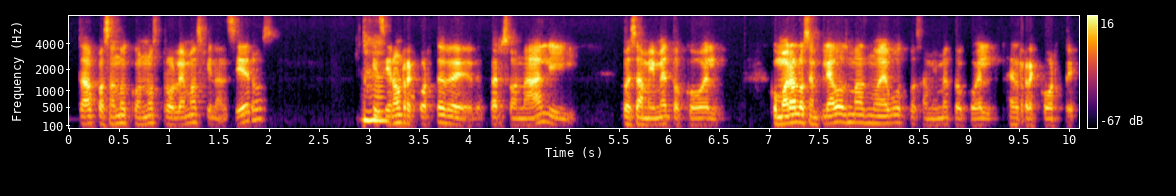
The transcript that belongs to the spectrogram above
estaba pasando con unos problemas financieros. Hicieron recorte de, de personal y pues a mí me tocó el, como eran los empleados más nuevos, pues a mí me tocó el, el recorte.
